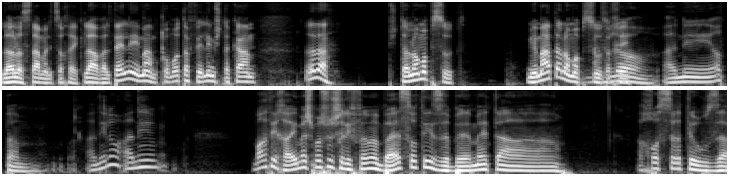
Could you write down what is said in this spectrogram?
לא, לא, סתם, אני צוחק. לא, אבל תן לי, מה, מקומות אפלים שאתה קם, לא יודע, שאתה לא מבסוט. ממה אתה לא מבסוט, אחי? לא, אני, עוד פעם, אני לא, אני... אמרתי לך, אם יש משהו שלפעמים מבאס אותי, זה באמת ה... החוסר תעוזה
